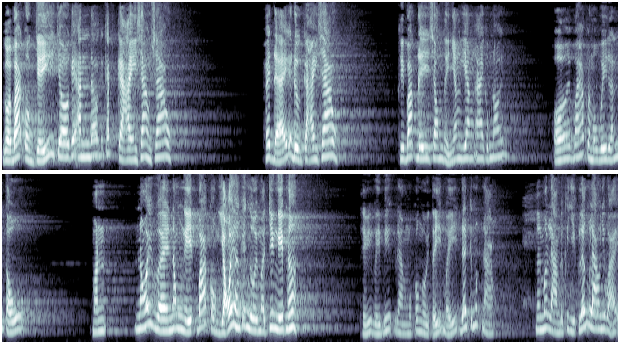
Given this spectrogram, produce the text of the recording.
Rồi bác còn chỉ cho cái anh đó cái cách cài sao làm sao? Phải để cái đường cài sao? Khi bác đi xong thì nhân dân ai cũng nói, ôi, bác là một vị lãnh tụ. Mà nói về nông nghiệp, bác còn giỏi hơn cái người mà chuyên nghiệp nữa. Thì quý vị biết rằng một con người tỉ mỉ đến cái mức nào nên mới làm được cái việc lớn lao như vậy.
